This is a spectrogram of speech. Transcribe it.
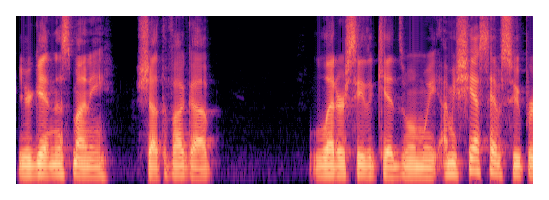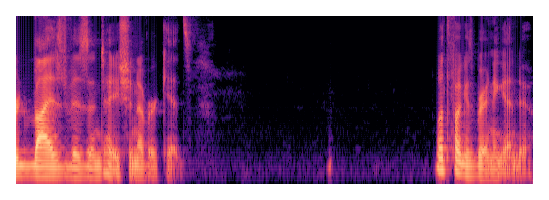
you're getting this money. Shut the fuck up. Let her see the kids when we." I mean, she has to have supervised visitation of her kids. What the fuck is Britney gonna do?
